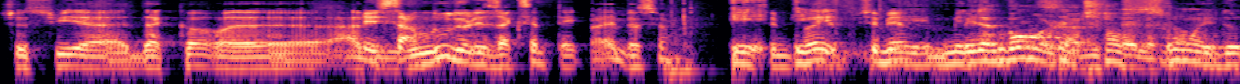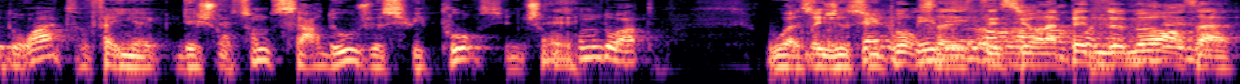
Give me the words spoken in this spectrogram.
je suis euh, d'accord euh, avec Et Sardou vous. de les accepter. Oui, bien sûr. Et, C'est- oui, bien. Mais, Mais il trouver bon cette là, chanson est de droite. Enfin, il y a des chansons de Sardou, je suis pour, c'est une chanson de droite. Ou à Mais je suis pour. C'était sur la peine de mort, ça.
